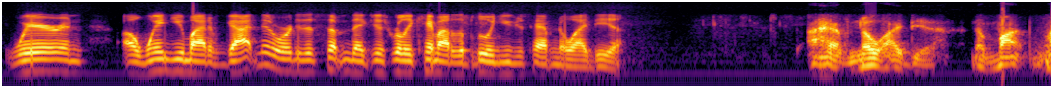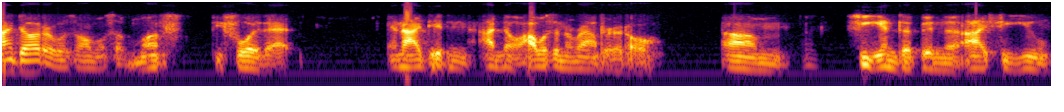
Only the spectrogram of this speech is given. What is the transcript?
where and uh, when you might have gotten it, or is it something that just really came out of the blue and you just have no idea? I have no idea. No, my my daughter was almost a month before that, and I didn't. I know I wasn't around her at all. Um, she ended up in the ICU.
